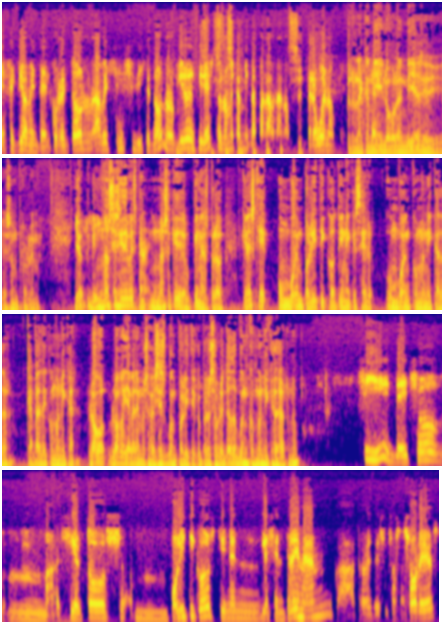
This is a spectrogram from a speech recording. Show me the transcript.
Efectivamente, el corrector a veces dice, no, no quiero decir esto, no me cambies la palabra, ¿no? Pero bueno. Pero la cambia y luego lo envías y es un problema. Yo no sé si debes, no sé qué opinas, pero ¿crees que un buen político tiene que ser un buen comunicador, capaz de comunicar? Luego, luego ya veremos a ver si es buen político, pero sobre todo buen comunicador, ¿no? Sí, de hecho, mm, ciertos mm, políticos tienen, les entrenan a través de sus asesores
